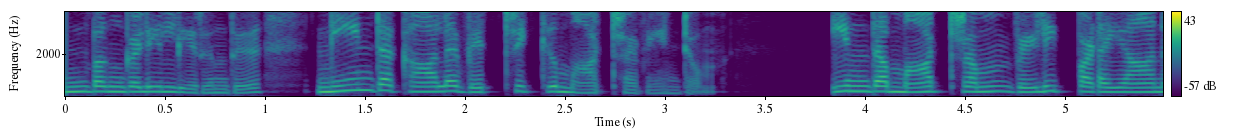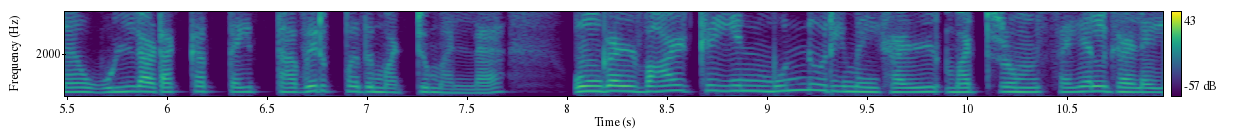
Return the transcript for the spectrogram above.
இன்பங்களில் இருந்து நீண்ட கால வெற்றிக்கு மாற்ற வேண்டும். இந்த மாற்றம் வெளிப்படையான உள்ளடக்கத்தை தவிர்ப்பது மட்டுமல்ல உங்கள் வாழ்க்கையின் முன்னுரிமைகள் மற்றும் செயல்களை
